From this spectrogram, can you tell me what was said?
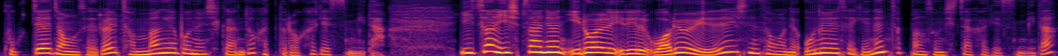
국제 정세를 전망해 보는 시간도 갖도록 하겠습니다. 2024년 1월 1일 월요일 신성원의 오늘 세계는 첫 방송 시작하겠습니다.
